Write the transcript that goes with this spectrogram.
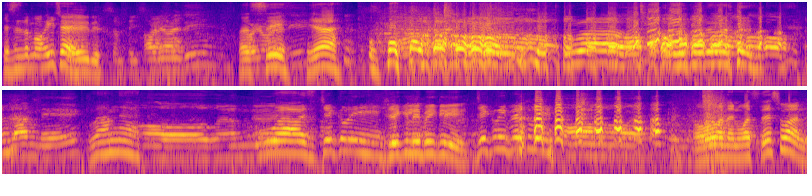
This is the mojiche. Ladies. Something special. Let's see. Yeah. Whoa. Lamb neck. Lamb neck. Oh, lamb neck. Wow, it's jiggly. Jiggly biggly. Jiggly biggly. Oh, and then what's this one?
